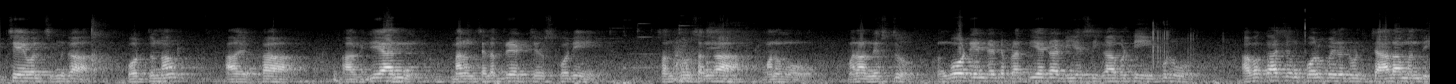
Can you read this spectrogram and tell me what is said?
ఇచ్చేయవలసిందిగా కోరుతున్నాం. ఆ యొక్క ఆ విజయాన్ని మనం సెలబ్రేట్ చేసుకొని సంతోషంగా మనము మన నెక్స్ట్ ఇంకోటి ఏంటంటే ప్రతి ఏటా డిఎస్సి కాబట్టి ఇప్పుడు అవకాశం కోల్పోయినటువంటి చాలామంది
